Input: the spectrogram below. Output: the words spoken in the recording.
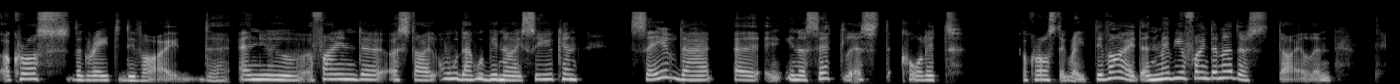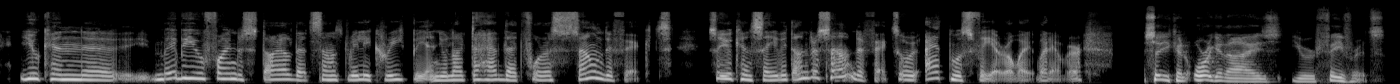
across the Great Divide and you find a, style. Oh, that would be nice. So you can save that uh, in a set list, call it across the Great Divide, and maybe you find another style and you can uh, maybe you find a style that sounds really creepy and you like to have that for a sound effect so you can save it under sound effects or atmosphere or whatever. So you can organize your favorites.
